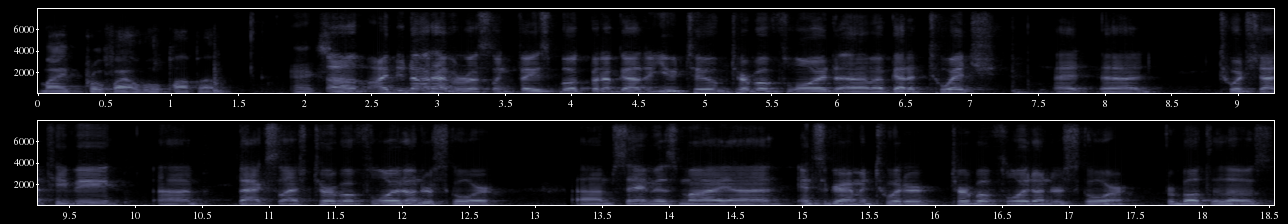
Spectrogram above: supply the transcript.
my profile will pop up. Excellent. Um, I do not have a wrestling Facebook, but I've got a YouTube, Turbo Floyd. Um, I've got a Twitch at uh, twitch.tv uh, backslash Turbo Floyd underscore. Um, same as my uh, Instagram and Twitter, Turbo Floyd underscore for both of those.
